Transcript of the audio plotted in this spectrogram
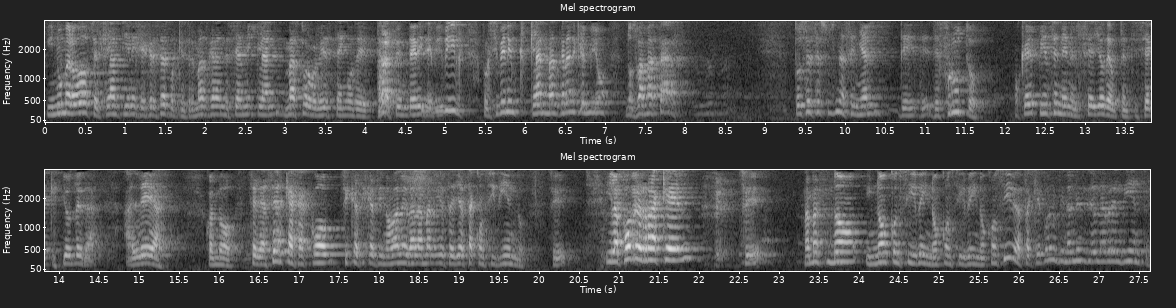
Y número dos, el clan tiene que crecer porque entre más grande sea mi clan, más probabilidades tengo de trascender y de vivir. Porque si viene un clan más grande que el mío, nos va a matar. Entonces eso es una señal de, de- de fruto. ¿ok? Piensen en el sello de autenticidad que Dios le da a Lea. Cuando se le acerca a Jacob, sí, casi casi nomás le da la mano y esta ya está concibiendo. ¿sí? Y la pobre Raquel, ¿sí? nada más no, y no concibe, y no concibe, y no concibe, hasta que, bueno, finalmente Dios le abre el vientre.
